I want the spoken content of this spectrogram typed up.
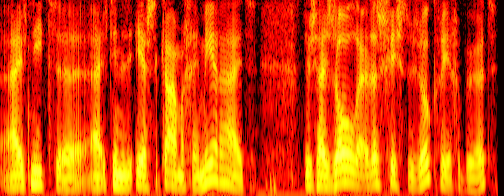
hij, heeft niet, hij heeft in de Eerste Kamer geen meerderheid. Dus hij zal, dat is gisteren dus ook weer gebeurd...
